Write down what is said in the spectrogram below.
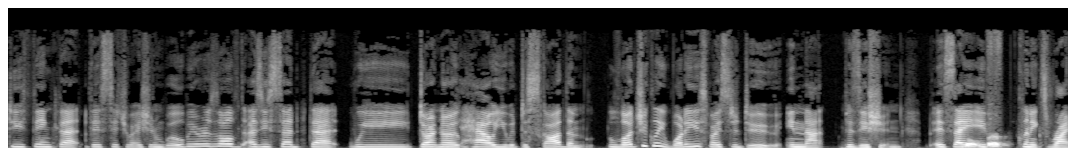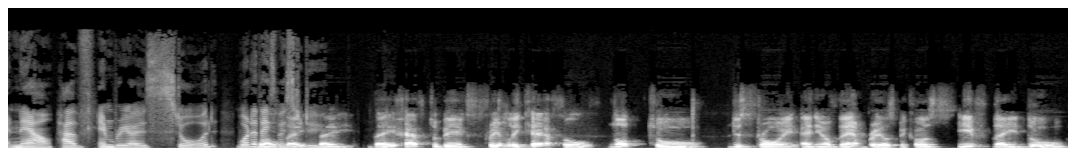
Do you think that this situation will be resolved? As you said, that we don't know how you would discard them. Logically, what are you supposed to do in that position? Uh, say well, if that, clinics right now have embryos stored, what are well, they supposed they, to do? They, they have to be extremely careful not to destroy any of the embryos because if they do,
